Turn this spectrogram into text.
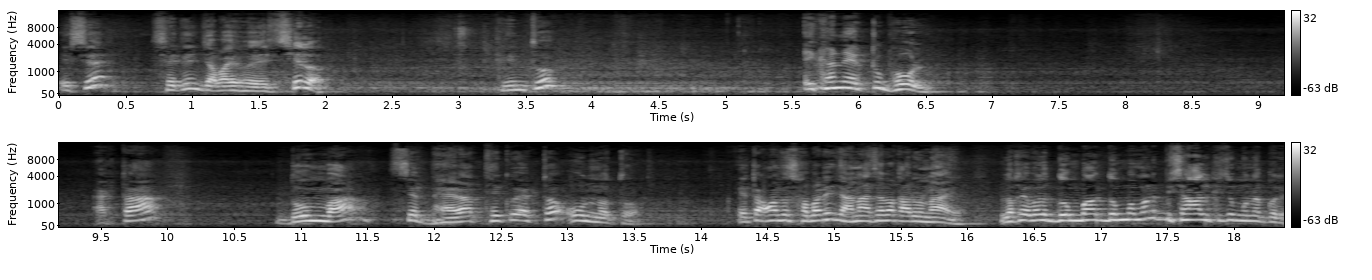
এসে সেদিন জবাই হয়েছিল। কিন্তু এখানে একটু ভুল। একটা দুম্বা, সে ভেড়ার থেকেও একটা উন্নত। এটা আমাদের সবারই জানা আছে বা কারও নাই। লোকে বলে দুম্বা দুম্বা মানে বিশাল কিছু মনে করে।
